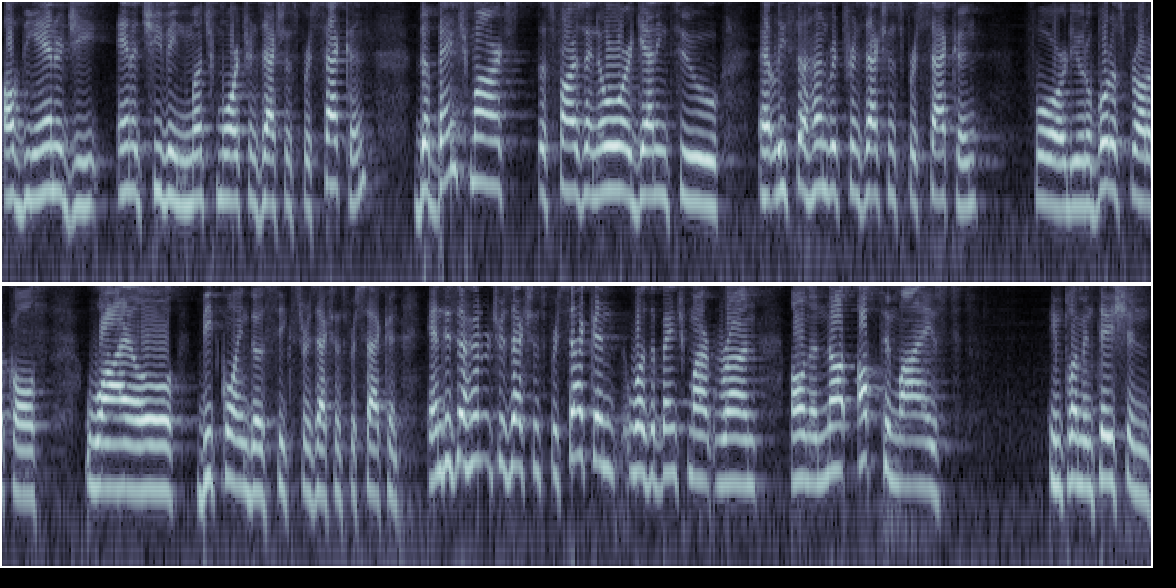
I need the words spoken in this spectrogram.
of the energy and achieving much more transactions per second. The benchmarks as far as I know, are getting to at least 100 transactions per second for the Ouroboros protocols, while Bitcoin does six transactions per second. And this 100 transactions per second was a benchmark run on a not optimized implementation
